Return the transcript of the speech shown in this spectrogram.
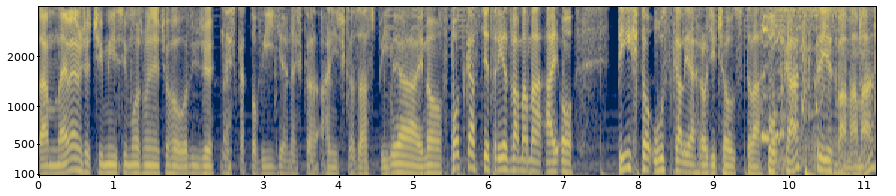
tam neviem, že či my si môžeme niečo hovoriť, že dneska to vyjde, dneska Anička zaspí. Jaj, no, v podcaste Triezva mama aj o týchto úskaliach rodičovstva. Podcast Triezva mama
